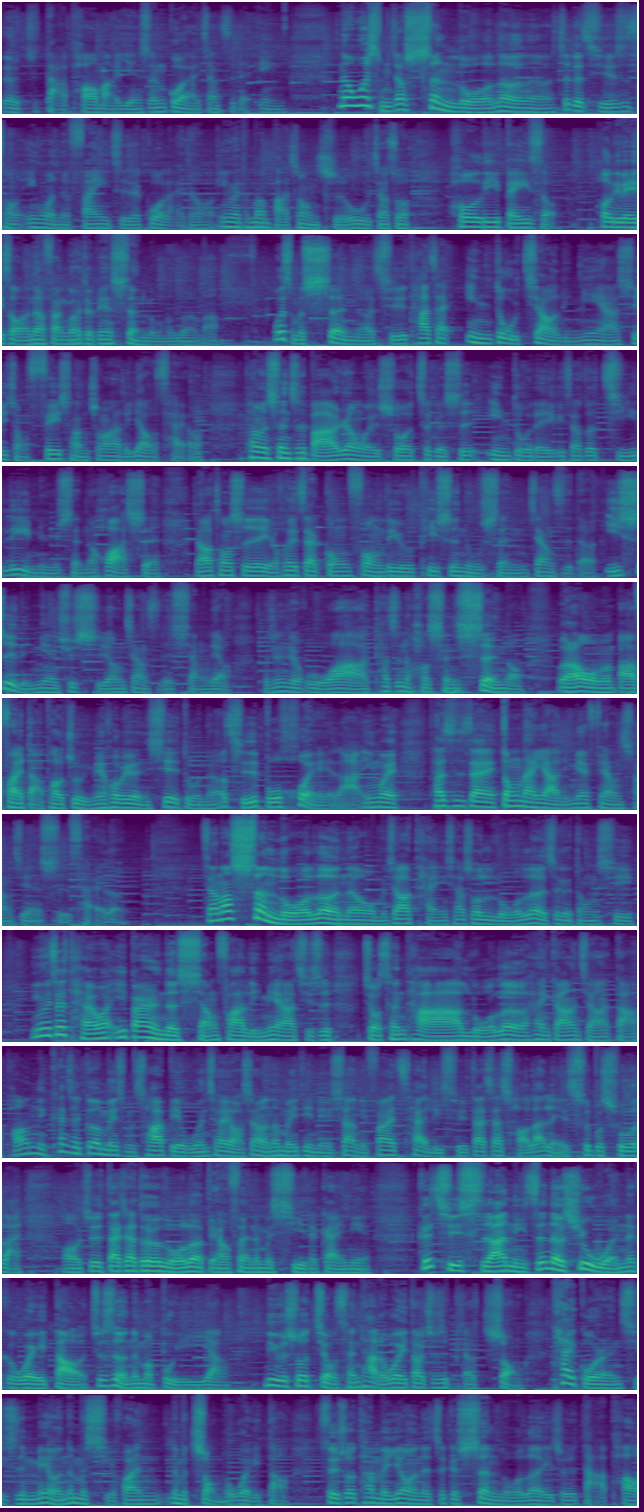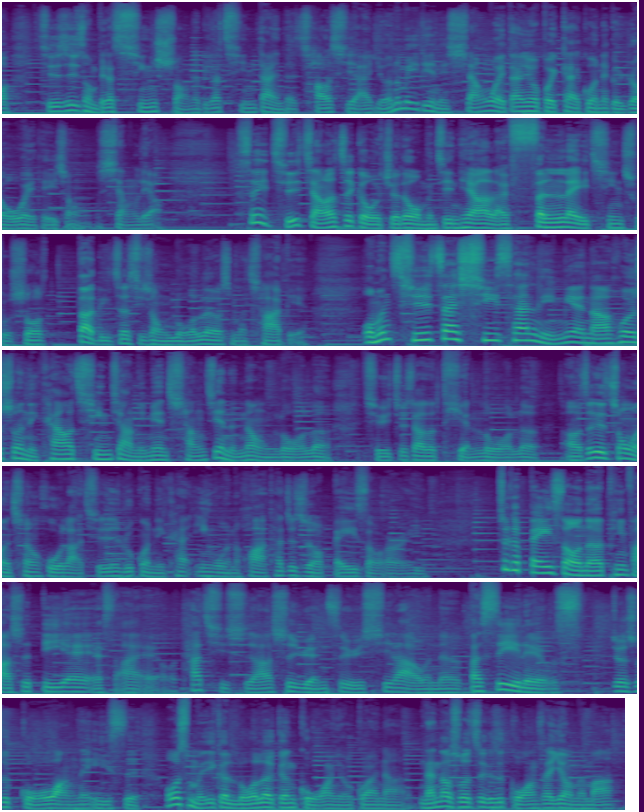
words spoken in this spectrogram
呃，打抛嘛，延伸过来这样子的音。那为什么叫圣罗勒呢？这个其实是从英文的翻译直接过来的哦，因为他们把这种植物叫做 Holy Basil，Holy Basil，那翻过来就变圣罗勒嘛。为什么肾呢？其实它在印度教里面啊是一种非常重要的药材哦。他们甚至把它认为说这个是印度的一个叫做吉利女神的化身，然后同时也会在供奉例如毗湿奴神这样子的仪式里面去使用这样子的香料。我真的觉得哇，它真的好神圣哦。然后我们把它放在打泡柱里面，会不会有点亵渎呢？其实不会啦，因为它是在东南亚里面非常常见的食材了。讲到圣罗勒呢，我们就要谈一下说罗勒这个东西，因为在台湾一般人的想法里面啊，其实九层塔、罗勒和刚刚讲的打抛，你看起来根本没什么差别，闻起来好像有那么一点点像，你放在菜里，其实大家炒烂了也吃不出来哦，就是大家都是罗勒，不要分那么细的概念。可其实啊，你真的去闻那个味道，就是有那么不一样。例如说九层塔的味道就是比较重，泰国人其实没有那么喜欢那么重的味道，所以说他们用的这个圣罗勒，也就是打抛，其实是一种比较清爽的、比较清淡的，炒起来有那么一点点香味，但又不会盖过那个肉味的一种香料。所以其实讲到这个，我觉得我们今天要来分类清楚，说到底这几种罗勒有什么差别。我们其实，在西餐里面呢，或者说你看到青酱里面常见的那种罗勒，其实就叫做甜罗勒哦，这是中文称呼啦。其实如果你看英文的话，它就只有 basil 而已。这个 basil 呢，拼法是 b a s i l，它其实啊是源自于希腊文的 basilius，就是国王的意思。为什么一个罗勒跟国王有关呢？难道说这个是国王在用的吗？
